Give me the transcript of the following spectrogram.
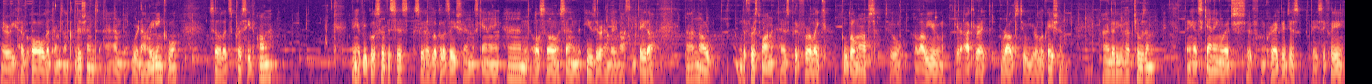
here you have all the terms and conditions and we're done reading, cool. So let's proceed on. Then you have Google services, so you have localization, scanning, and also send user and diagnostic data. Uh, now, the first one is good for like Google Maps to allow you get accurate route to your location uh, that you have chosen. Then you have scanning, which, if I'm correct, it just basically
